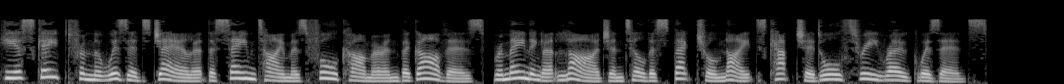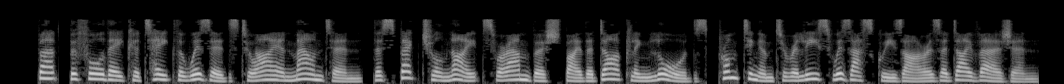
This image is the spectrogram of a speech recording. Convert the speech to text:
He escaped from the wizard's jail at the same time as Falkhammer and Bagavas, remaining at large until the Spectral Knights captured all three rogue wizards. But, before they could take the wizards to Iron Mountain, the Spectral Knights were ambushed by the Darkling Lords, prompting them to release Wizasquizar as a diversion.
